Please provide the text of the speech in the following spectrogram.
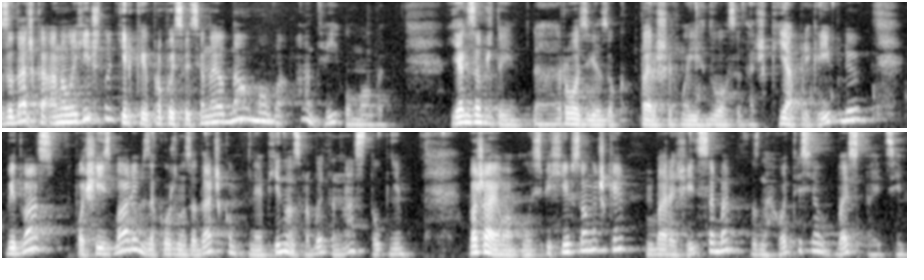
Задачка аналогічна, тільки прописується не одна умова, а дві умови. Як завжди, е, розв'язок перших моїх двох задачок я прикріплюю. Від вас по 6 балів за кожну задачку необхідно зробити наступні. Бажаю вам успіхів, сонечки, бережіть себе, знаходьтеся в безпеці.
